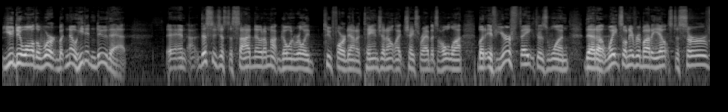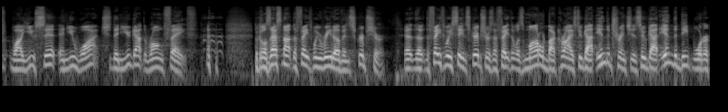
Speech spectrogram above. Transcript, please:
You do all the work. But no, he didn't do that. And uh, this is just a side note. I'm not going really too far down a tangent. I don't like chase rabbits a whole lot. But if your faith is one that uh, waits on everybody else to serve while you sit and you watch, then you got the wrong faith. because that's not the faith we read of in Scripture. Uh, the, the, faith we see in Scripture is a faith that was modeled by Christ, who got in the trenches, who got in the deep water,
